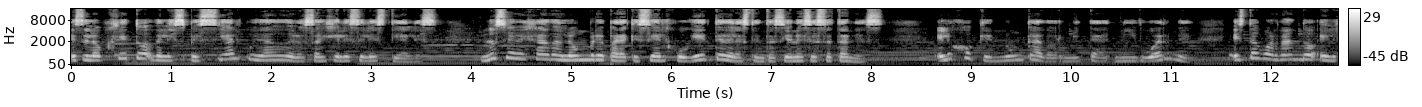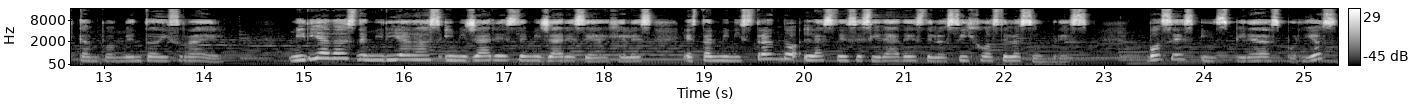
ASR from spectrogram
es el objeto del especial cuidado de los ángeles celestiales. No se ha dejado al hombre para que sea el juguete de las tentaciones de Satanás. El ojo que nunca dormita ni duerme está guardando el campamento de Israel. Miríadas de miríadas y millares de millares de ángeles están ministrando las necesidades de los hijos de los hombres. Voces inspiradas por Dios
